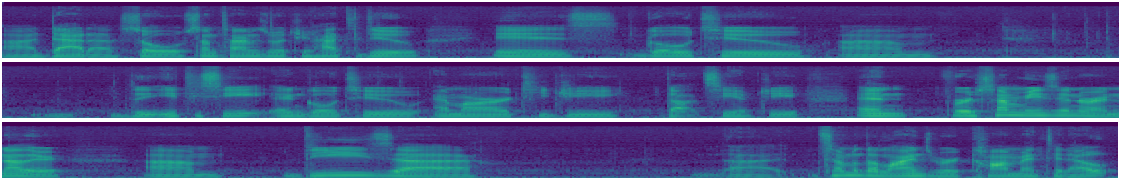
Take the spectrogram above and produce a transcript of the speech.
uh, data. So sometimes what you had to do is go to um, the etc and go to mrtg.cfg and for some reason or another um, these uh, uh, some of the lines were commented out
